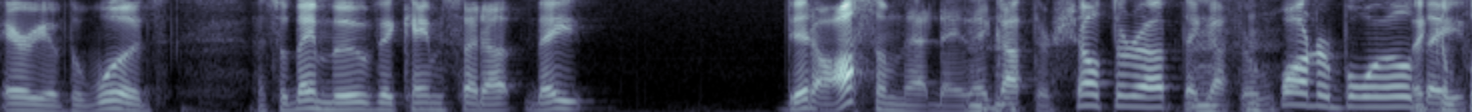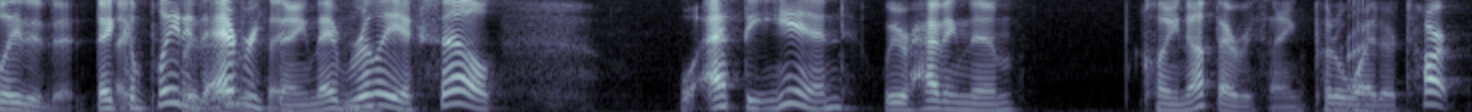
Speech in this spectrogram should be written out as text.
area of the woods." And so they moved. They came set up. They did awesome that day. They got their shelter up. They got their water boiled. Mm-hmm. They completed it. They, They completed, completed everything. everything. They really excelled. Well, at the end, we were having them clean up everything, put away Right. their tarp.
